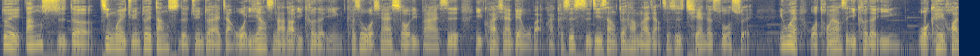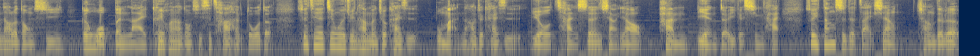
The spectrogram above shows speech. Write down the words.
对当时的禁卫军，对当时的军队来讲，我一样是拿到一克的银，可是我现在手里本来是一块，现在变五百块，可是实际上对他们来讲，这是钱的缩水。因为我同样是一克的银，我可以换到的东西跟我本来可以换到的东西是差很多的，所以这些禁卫军他们就开始不满，然后就开始有产生想要叛变的一个心态。所以当时的宰相常德勒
